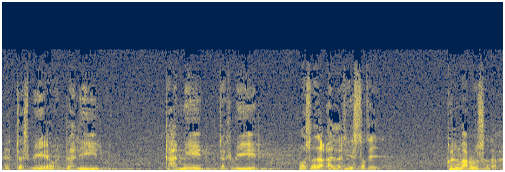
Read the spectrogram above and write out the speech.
من التسبيح والتهليل والتحميد والتكبير والصدقة التي يستطيع. كل معروف صدقة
